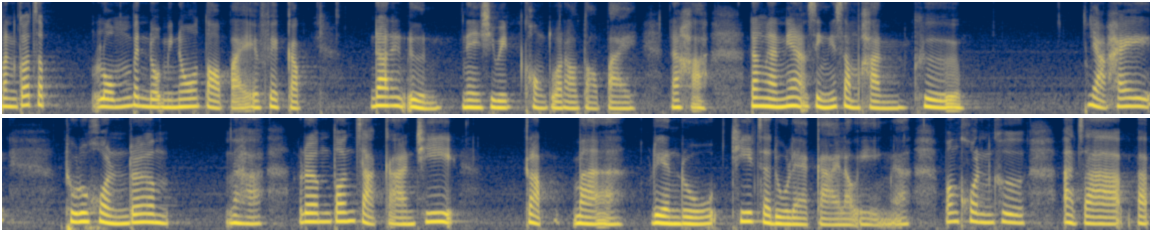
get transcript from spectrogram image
มันก็จะล้มเป็นโดมิโนต่อไปเอฟเฟกกับด้านอื่นๆ ในชีวิตของตัวเราต่อไปนะคะ ดังนั้นเนี่ยสิ่งที่สำคัญคือ อยากให้ทุกๆคนเริ่มนะคะเริ่มต้นจากการที่กลับมาเรียนรู้ที่จะดูแลกายเราเองนะ บางคนคืออาจจะแบบ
